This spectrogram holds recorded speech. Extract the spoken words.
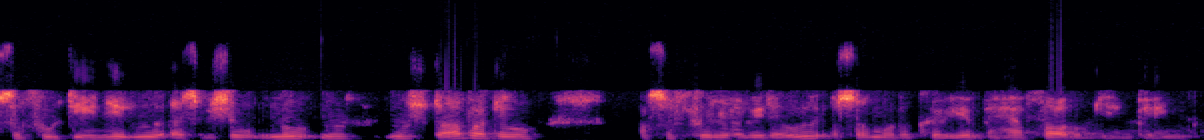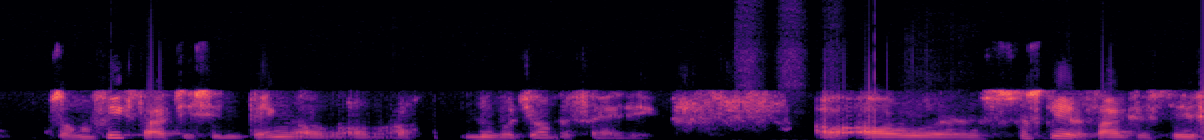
så fulgte de hende helt ud af reservationen. Nu, nu, nu stopper du, og så følger vi dig ud, og så må du køre hjem, og her får du dine penge. Så hun fik faktisk sine penge, og, og, og nu var jobbet færdigt. Og, og øh, så sker der faktisk det,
